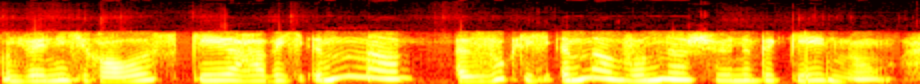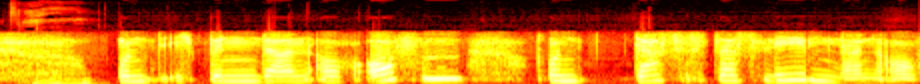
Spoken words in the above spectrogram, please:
und wenn ich rausgehe, habe ich immer, also wirklich immer wunderschöne Begegnungen. Ja. Und ich bin dann auch offen und das ist das Leben dann auch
